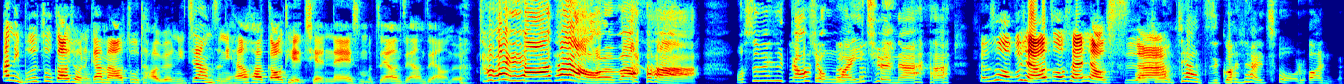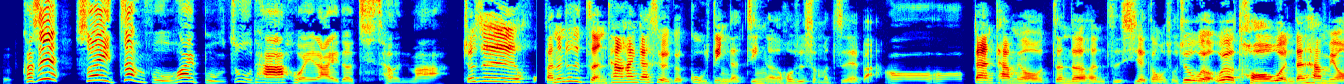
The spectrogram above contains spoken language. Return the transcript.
啊，你不是住高雄，你干嘛要住桃园？你这样子，你还要花高铁钱呢？什么怎样怎样怎样的？对啊，太好了吧！我顺便去高雄玩一圈呐、啊。可是我不想要坐三小时啊！我觉得价值观太错乱了。可是，所以政府会补助他回来的程吗？就是，反正就是整趟他应该是有一个固定的金额或是什么之类吧。哦哦，但他没有真的很仔细的跟我说，就我有我有偷问，但他没有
